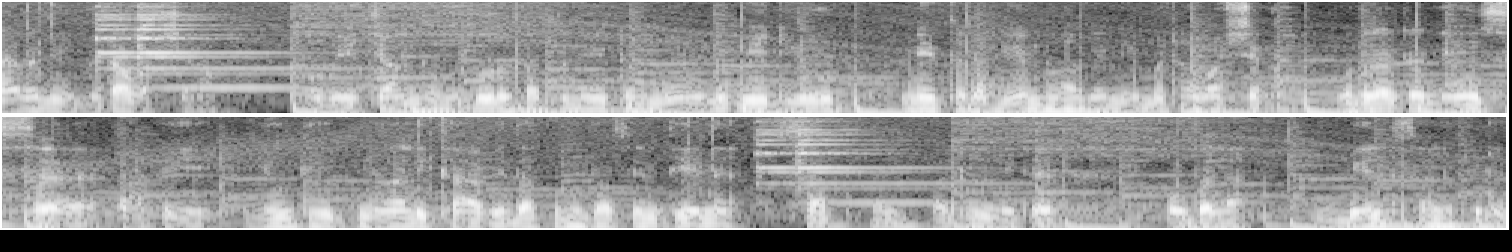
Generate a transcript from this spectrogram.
නැරඹීමට අවශ්‍ය නම් ඔබේ ජංගම දුරකථනයට මෙවැනි වීඩියෝ නිතර ගෙන්වා ගැනීමට අවශ්‍ය නම් උඩරට නිවුස් අ, අපේ YouTube නාලිකාවේ දකුණු පසින් තියෙන සබ්ස්ක්‍රයිබ් බටන් එක ඔබලා බෙල් සලකුණ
